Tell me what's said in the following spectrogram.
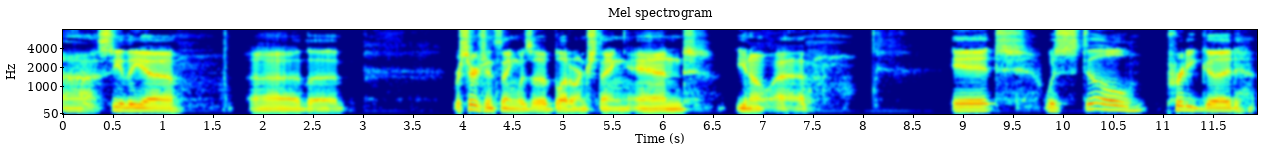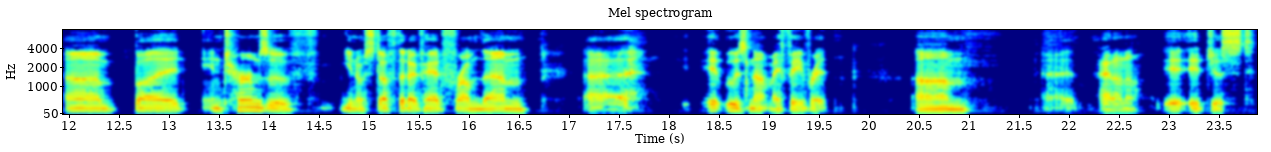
Uh, see the uh, uh, the resurgence thing was a blood orange thing, and you know, uh, it was still pretty good. Um, but in terms of you know stuff that I've had from them, uh, it was not my favorite. Um, uh, I don't know. It, it just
